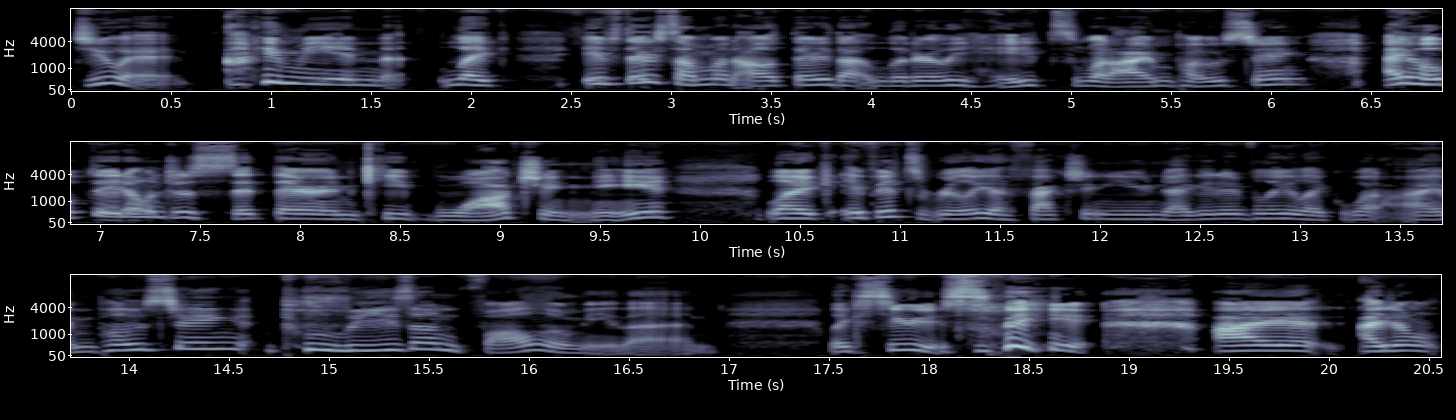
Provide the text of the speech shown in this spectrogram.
do it. I mean, like, if there's someone out there that literally hates what I'm posting, I hope they don't just sit there and keep watching me. Like, if it's really affecting you negatively, like what I'm posting, please unfollow me then. Like seriously. I I don't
